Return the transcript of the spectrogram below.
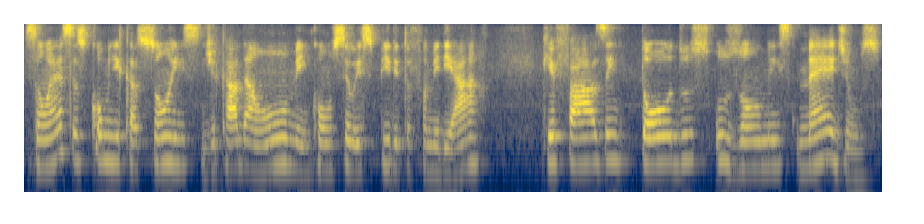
São essas comunicações de cada homem com o seu espírito familiar que fazem todos os homens médiums.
